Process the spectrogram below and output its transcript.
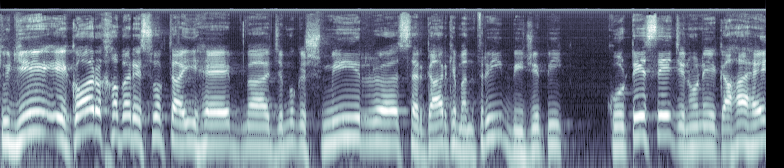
तो ये एक और ख़बर इस वक्त आई है जम्मू कश्मीर सरकार के मंत्री बीजेपी कोटे से, जिन्होंने कहा है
